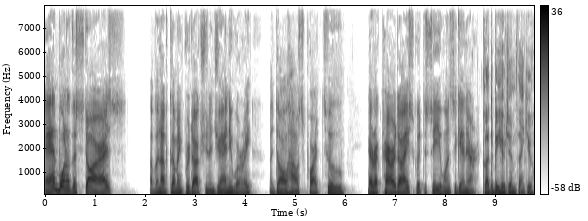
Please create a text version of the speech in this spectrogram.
and one of the stars of an upcoming production in January, A Dollhouse Part 2, Eric Paradis. Good to see you once again, Eric. Glad to be here, Jim. Thank you.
